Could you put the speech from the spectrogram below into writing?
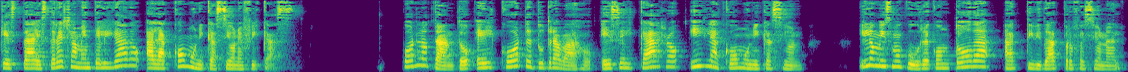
que está estrechamente ligado a la comunicación eficaz. Por lo tanto, el core de tu trabajo es el carro y la comunicación. Y lo mismo ocurre con toda actividad profesional.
